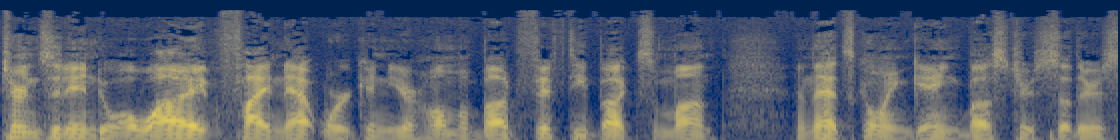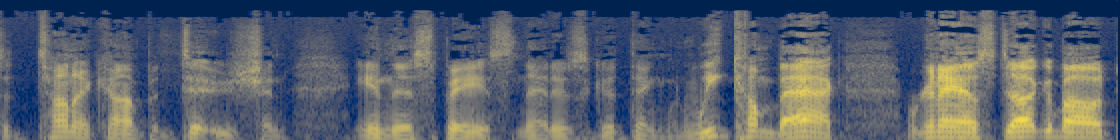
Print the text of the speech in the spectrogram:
turns it into a Wi-Fi network in your home about 50 bucks a month, and that's going gangbusters. So there's a ton of competition in this space, and that is a good thing. When we come back, we're going to ask Doug about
